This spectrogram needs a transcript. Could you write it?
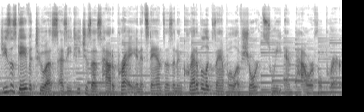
Jesus gave it to us as he teaches us how to pray, and it stands as an incredible example of short, sweet, and powerful prayer.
